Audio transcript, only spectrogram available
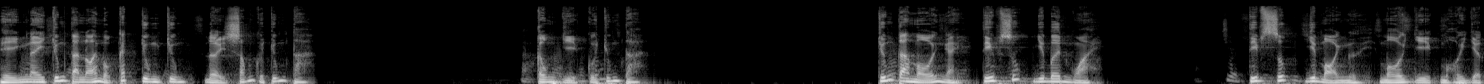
Hiện nay chúng ta nói một cách chung chung Đời sống của chúng ta Công việc của chúng ta. Chúng ta mỗi ngày tiếp xúc với bên ngoài Tiếp xúc với mọi người, mọi việc, mọi vật.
